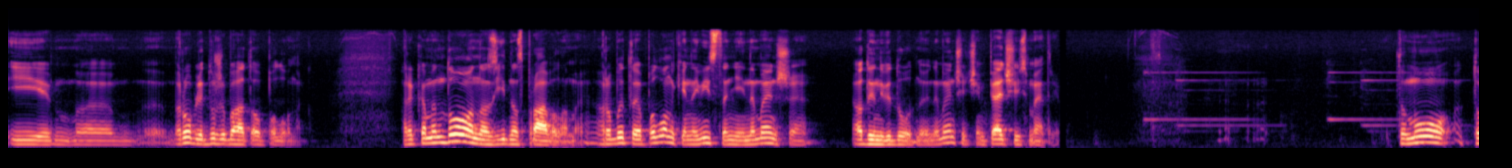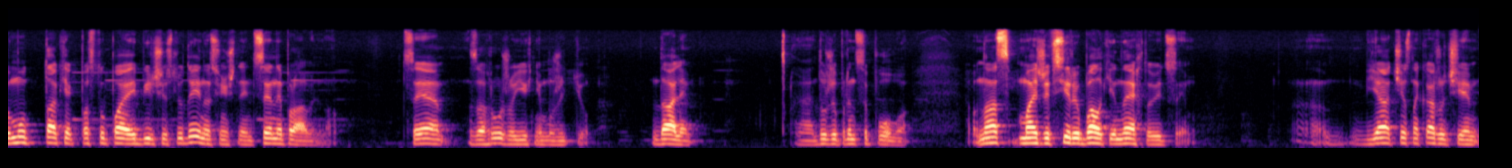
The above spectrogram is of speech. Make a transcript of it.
і е, роблять дуже багато ополонок. Рекомендовано, згідно з правилами, робити ополонки на відстані не менше один від одної, не менше, ніж 5-6 метрів. Тому, тому так як поступає більшість людей на сьогоднішній день, це неправильно. Це загрожує їхньому життю. Далі, Е, дуже принципово. У нас майже всі рибалки нехтують цим. Е, Я, чесно кажучи,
